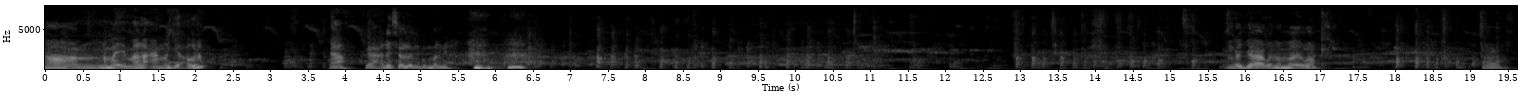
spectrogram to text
nó nó mềm á là ăn nó dở lắm nha? Gà ở đây sau lưng của mình nè Cái gà của nó mềm quá à.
